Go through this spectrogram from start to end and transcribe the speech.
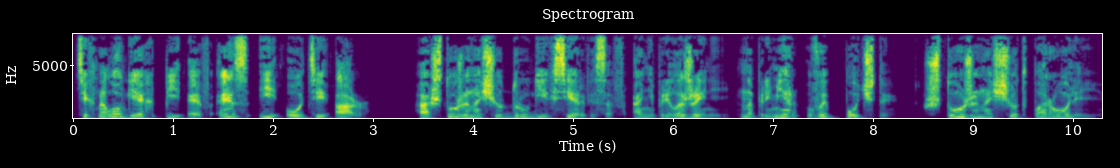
технологиях PFS и OTR. А что же насчет других сервисов, а не приложений, например, веб-почты? Что же насчет паролей?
